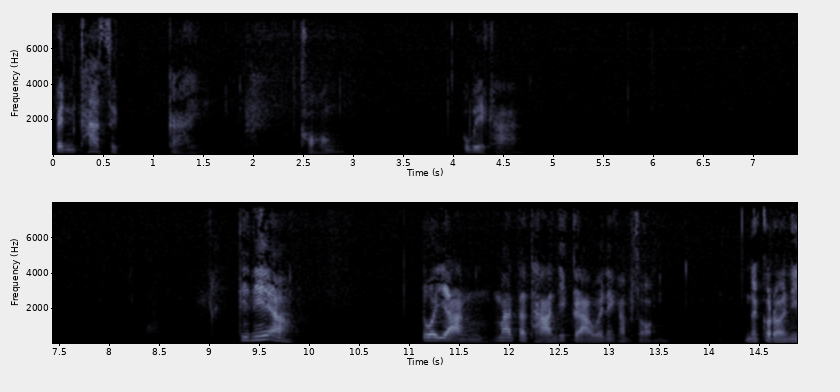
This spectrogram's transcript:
เป็นค่าศึกกายของอุเบกขา ทีนี้อะตัวอย่างมาตรฐานที่กล่าวไว้ในคำสอน ในกรณี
